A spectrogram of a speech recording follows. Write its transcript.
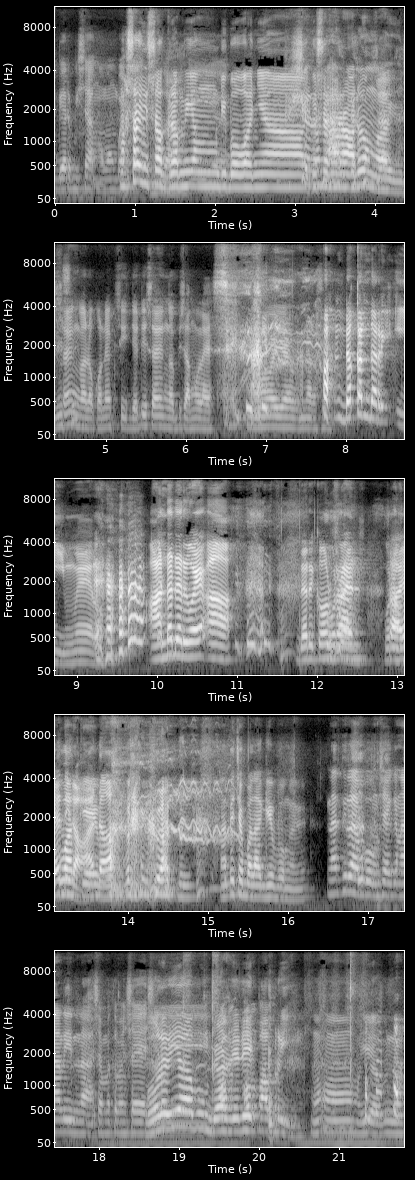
biar bisa ngomong banyak. Masa Instagram yang di bawahnya Cristiano Ronaldo enggak saya, ini saya sih? nggak ada koneksi jadi saya nggak bisa ngeles Oh iya benar sih. anda kan dari email anda dari WA dari call friend kurang saya kuat tidak ada kurang kuat nih. Nanti coba lagi, Bung. Nanti lah Bung saya kenalin lah sama teman saya Boleh, iya, Bung, biar Om- jadi- Om Pabri Oh, iya benar.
